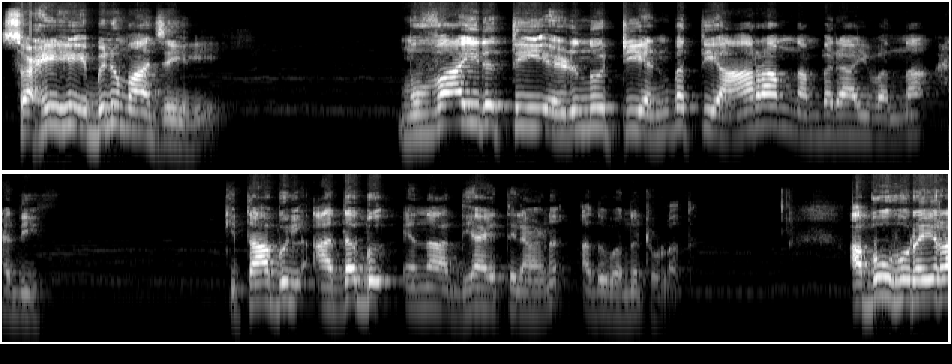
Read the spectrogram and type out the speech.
സഹിഹ് ഇബിനു മാജയിൽ മൂവായിരത്തി എഴുന്നൂറ്റി എൺപത്തി ആറാം നമ്പരായി വന്ന ഹദീഫ് കിതാബുൽ അദബ് എന്ന അധ്യായത്തിലാണ് അത് വന്നിട്ടുള്ളത്. അബൂ ഹുറൈറ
